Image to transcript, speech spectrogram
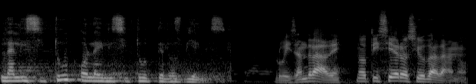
la licitud o la ilicitud de los bienes. Luis Andrade, Noticiero Ciudadano.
